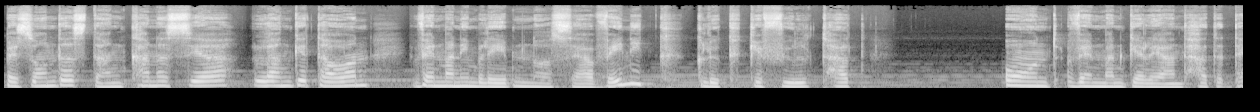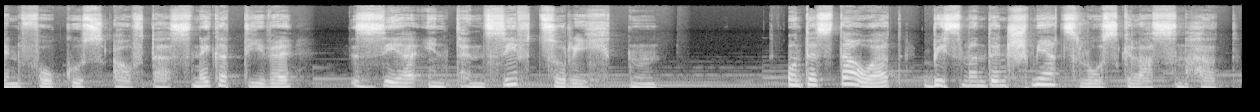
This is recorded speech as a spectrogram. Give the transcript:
Besonders dann kann es sehr lange dauern, wenn man im Leben nur sehr wenig Glück gefühlt hat und wenn man gelernt hat, den Fokus auf das Negative sehr intensiv zu richten. Und es dauert, bis man den Schmerz losgelassen hat.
